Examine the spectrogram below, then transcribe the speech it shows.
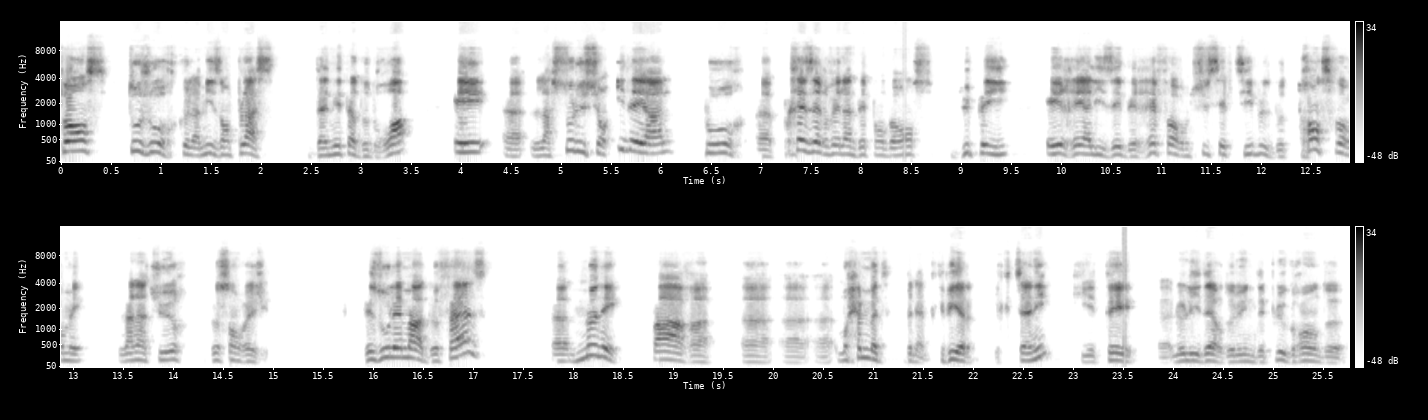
pense toujours que la mise en place d'un état de droit est euh, la solution idéale pour euh, préserver l'indépendance du pays et réaliser des réformes susceptibles de transformer la nature de son régime. Les oulémas de Fès, euh, menés par Mohamed Ben Abdelkbir al-Ktani, qui était le leader de l'une des plus grandes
